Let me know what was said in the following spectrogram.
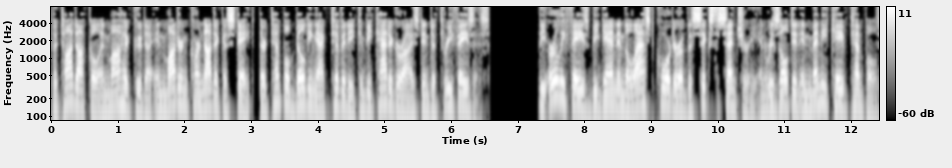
Pattadakal, and Mahakuta in modern Karnataka state. Their temple building activity can be categorized into three phases. The early phase began in the last quarter of the 6th century and resulted in many cave temples,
